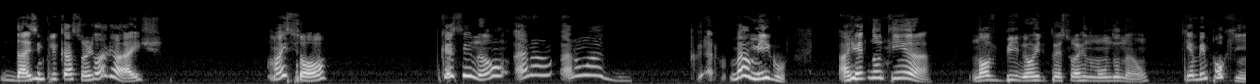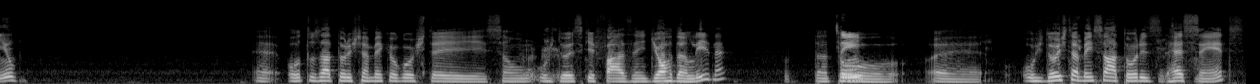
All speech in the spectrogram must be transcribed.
das implicações legais. Mas só. Porque senão era, era uma. era- Meu amigo, a gente não tinha 9 bilhões de pessoas no mundo, não. Tinha bem pouquinho. É, outros atores também que eu gostei são os dois que fazem Jordan Lee, né? Tanto. Sim. é, os dois também são atores recentes.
